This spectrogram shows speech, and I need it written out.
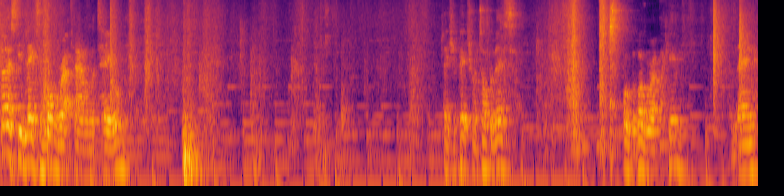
Firstly, lay some bubble wrap down on the table. Place your picture on top of this. Fold the bubble wrap back in, and then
